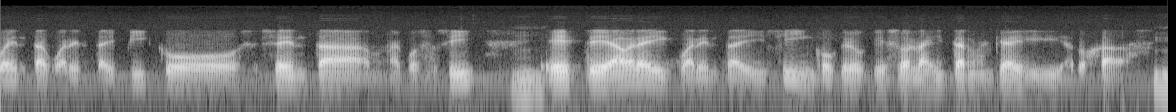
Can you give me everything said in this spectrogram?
50, 40 y pico, 60, una cosa así. Mm. Este, ahora hay 45, creo que son las internas que hay alojadas. Mm.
